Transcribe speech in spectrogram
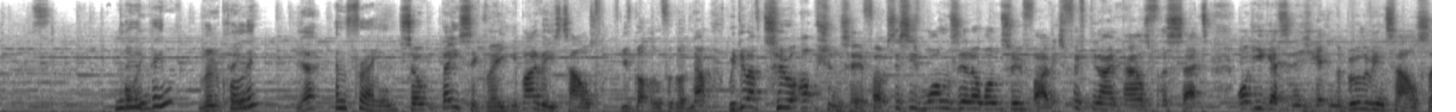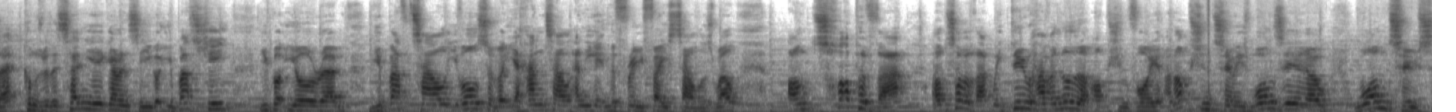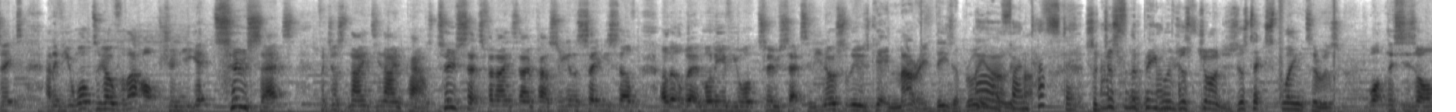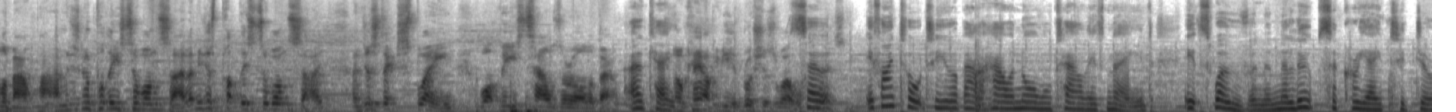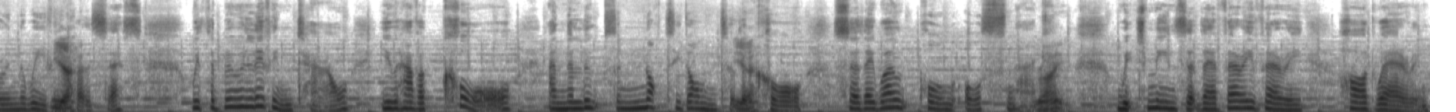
Pulling, looping, looping, pulling, yeah, and fraying. so basically, you buy these towels, you've got them for good. Now, we do have two options here, folks. This is 10125. It's £59 for the set. What you're getting is you're getting the Boo Living towel set. Comes with a 10-year guarantee. You've got your bath sheet, you've got your um, your bath towel, you've also got your hand towel, and you're getting the free face towel as well. On top of that, on top of that, we do have another option for you. And option two is 10126. And if you want to go for that option, you get two sets for just £99. Two sets for £99, so you're going to save yourself a little bit of money if you want two sets. If you know somebody who's getting married, these are brilliant, Oh, aren't they, Pat? fantastic. So just for the Absolutely people who've just joined us, just explain to us what this is all about, Pat. I'm just going to put these to one side. Let me just pop this to one side and just explain what these towels are all about. Okay. Okay, I'll give you a brush as well. So, if I talk to you about how a normal towel is made, it's woven and the loops are created during the weaving Yeah. process. With the Boo Living towel, you have a core and the loops are knotted onto Yeah. the core so they won't pull or snag. Right. Which means that they're very, very hard wearing.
